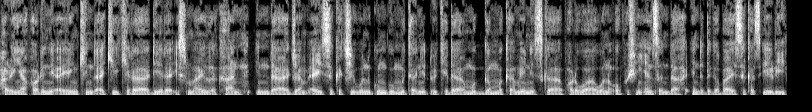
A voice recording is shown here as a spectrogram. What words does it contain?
Harin ya faru ne a yankin da ake kira dera ismail khan inda jami'ai suka ce wani gungun mutane ɗauke da muggan makamai ne suka farwa wani ofishin 'yan sanda inda daga baya suka tsere.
